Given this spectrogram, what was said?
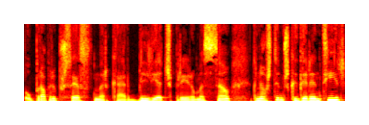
o próprio processo de marcar bilhetes para ir a uma sessão que nós temos que garantir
